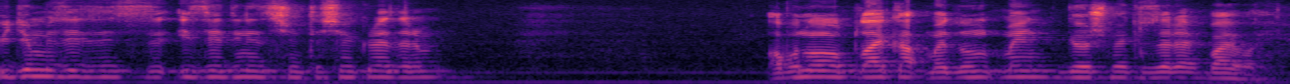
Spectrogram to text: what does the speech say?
Videomu izlediğiniz, izlediğiniz için teşekkür ederim. Abone olup like atmayı unutmayın. Görüşmek üzere. Bay bay.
